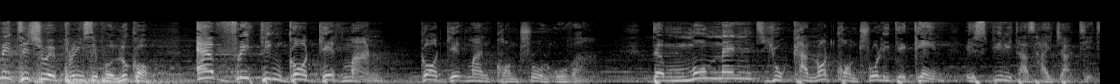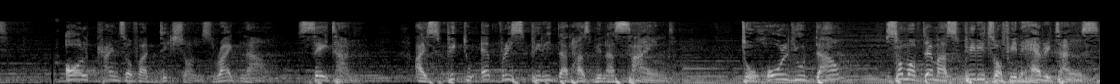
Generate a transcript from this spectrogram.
let me teach you a principle. Look up. Everything God gave man, God gave man control over. The moment you cannot control it again, a spirit has hijacked it. All kinds of addictions right now. Satan, I speak to every spirit that has been assigned to hold you down. Some of them are spirits of inheritance.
